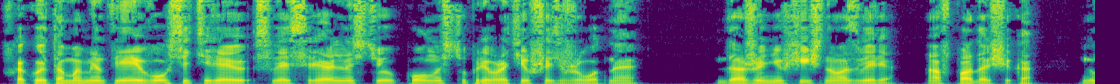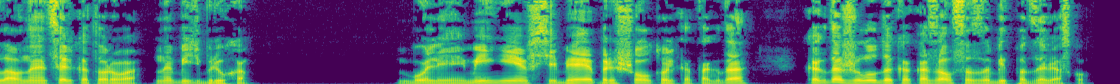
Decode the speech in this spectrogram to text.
В какой-то момент я и вовсе теряю связь с реальностью, полностью превратившись в животное. Даже не в хищного зверя, а в падальщика, главная цель которого — набить брюхо. Более-менее в себя я пришел только тогда, когда желудок оказался забит под завязку.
